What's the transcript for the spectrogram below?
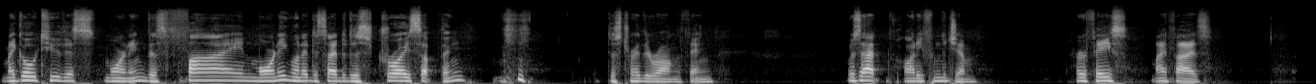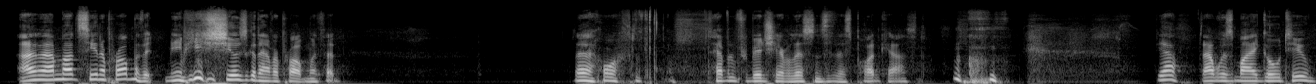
my go-to this morning, this fine morning when I decided to destroy something, destroy the wrong thing, was that hottie from the gym. Her face, my thighs. And I'm not seeing a problem with it. Maybe she was going to have a problem with it. Uh, or heaven forbid she ever listens to this podcast. yeah, that was my go-to.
